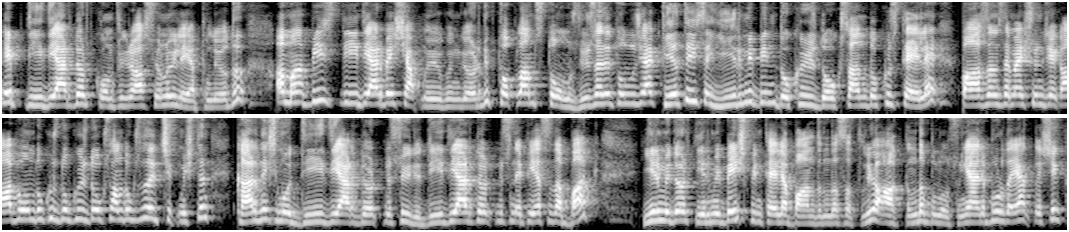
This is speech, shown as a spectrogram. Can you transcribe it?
hep DDR4 konfigürasyonuyla yapılıyordu. Ama biz DDR5 yapmayı uygun gördük. Toplam stoğumuz 100 adet olacak. Fiyatı ise 20.999 TL. Bazılarınız hemen şunu diyecek abi 19.999'da da çıkmıştın. Kardeşim o DDR4'lüsüydü. DDR4'lüsüne piyasada bak. 24-25 bin TL bandında satılıyor aklında bulunsun. Yani burada yaklaşık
